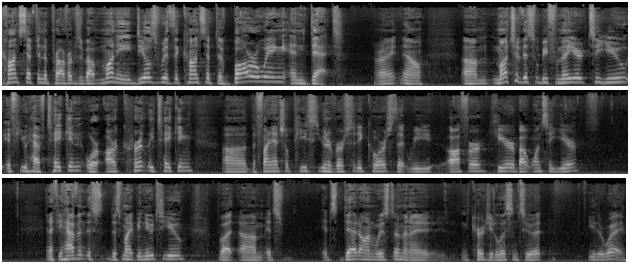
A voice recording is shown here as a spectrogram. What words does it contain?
concept in the Proverbs about money deals with the concept of borrowing and debt. All right? Now, um, much of this will be familiar to you if you have taken or are currently taking uh, the Financial Peace University course that we offer here about once a year. And if you haven't, this, this might be new to you, but um, it's, it's dead on wisdom, and I encourage you to listen to it either way.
